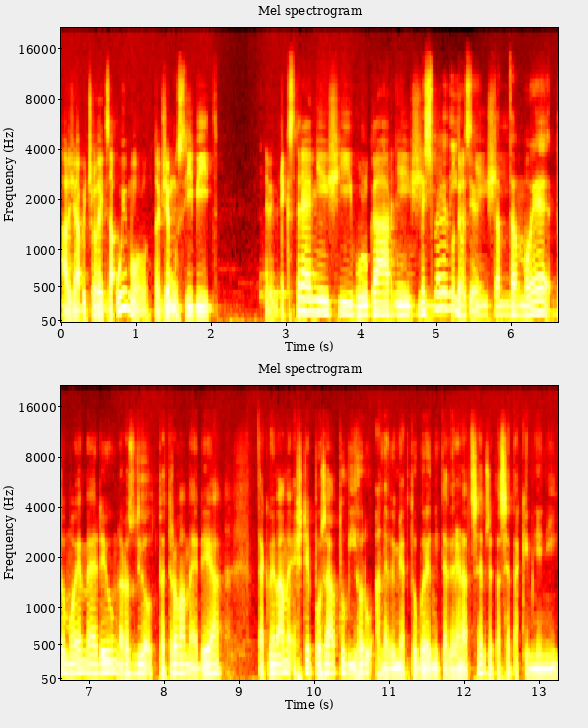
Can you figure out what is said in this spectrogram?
ale že aby člověk zaujmul, takže musí být nevím, extrémnější, vulgárnější, My jsme ve výhodě. Ta, ta moje, to moje médium, na rozdíl od Petrova média, tak my máme ještě pořád tu výhodu, a nevím, jak to bude mít ta generace, protože ta se taky mění,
